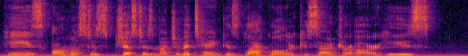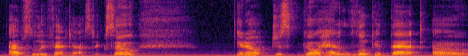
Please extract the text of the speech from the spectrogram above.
He's almost as just as much of a tank as Blackwall or Cassandra are. He's absolutely fantastic. So, you know, just go ahead and look at that uh,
